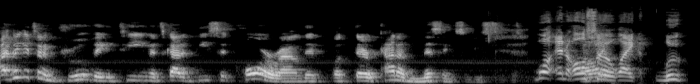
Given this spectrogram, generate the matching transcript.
I think it's an improving team. It's got a decent core around it, but they're kind of missing some pieces. Well, and also I like Luke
